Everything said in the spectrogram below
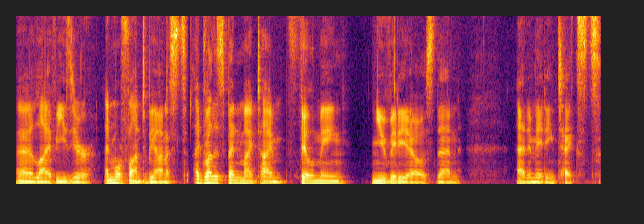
uh, life easier and more fun, to be honest. I'd rather spend my time filming new videos than animating texts.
